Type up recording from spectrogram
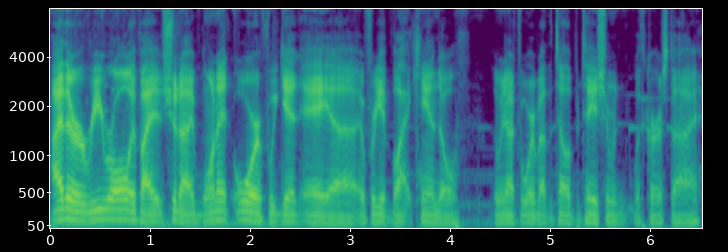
either a reroll if I should I want it, or if we get a uh, if we get Black Candle, then we don't have to worry about the teleportation with, with Cursed Eye.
